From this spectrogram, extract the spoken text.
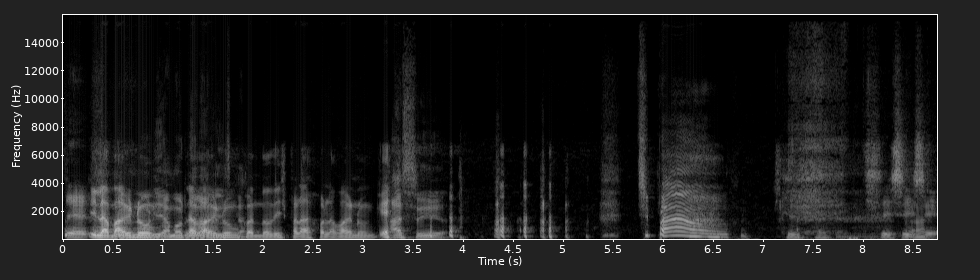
Eh, Y la Magnum, la la Magnum cuando disparabas con la Magnum. ¿qué? Así. ¡Chipao! sí, sí, Ah, sí.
